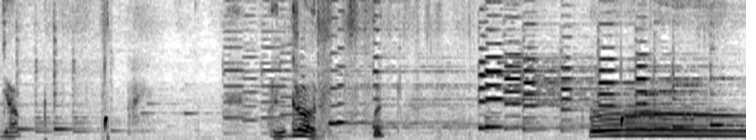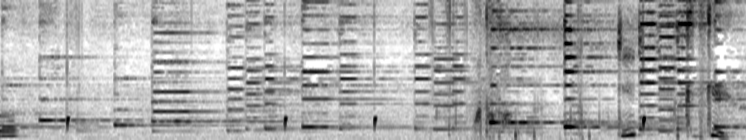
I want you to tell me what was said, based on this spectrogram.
Ya. Entrar. Ah. ¿Qué? ¿Qué? ¿Qué?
